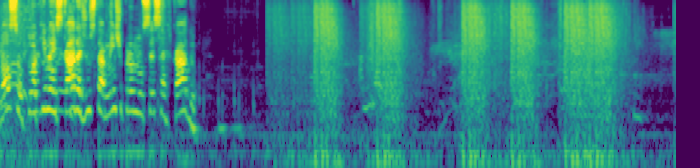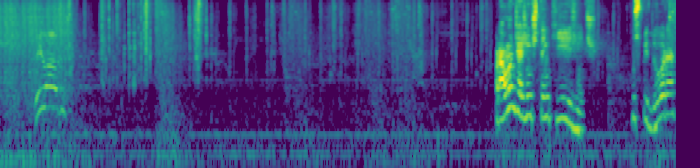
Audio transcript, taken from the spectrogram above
Nossa, eu tô aqui na escada justamente pra eu não ser cercado. Pra onde a gente tem que ir, gente? Cuspidora.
